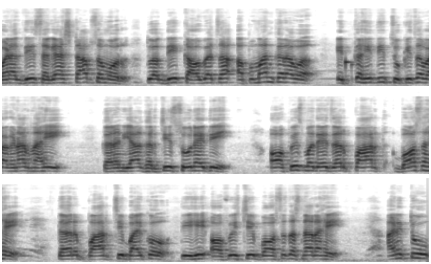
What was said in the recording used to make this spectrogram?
पण अगदी सगळ्या स्टाफ समोर तू अगदी काव्याचा अपमान करावं इतकंही ती चुकीचं वागणार नाही. कारण या घरची सून आहे ती. ऑफिसमध्ये जर पार्थ बॉस आहे तर पार्थची बायको तीही ऑफिसची बॉसच असणार आहे. आणि तू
